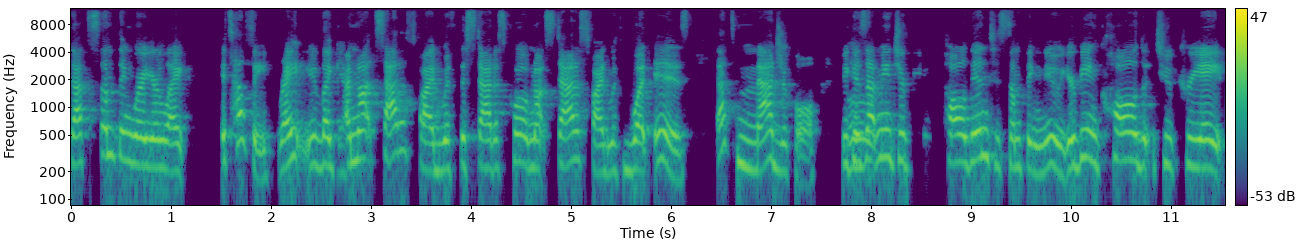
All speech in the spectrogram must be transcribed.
that's something where you're like, it's healthy, right? You're like, yeah. I'm not satisfied with the status quo. I'm not satisfied with what is. That's magical because mm. that means you're being called into something new. You're being called to create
